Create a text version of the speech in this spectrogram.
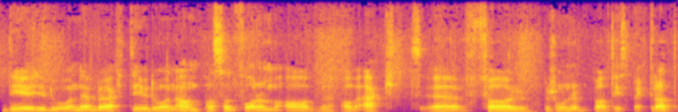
det är ju då, Neuroact är ju då en anpassad form av, av ACT eh, för personer på autismspektrat.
